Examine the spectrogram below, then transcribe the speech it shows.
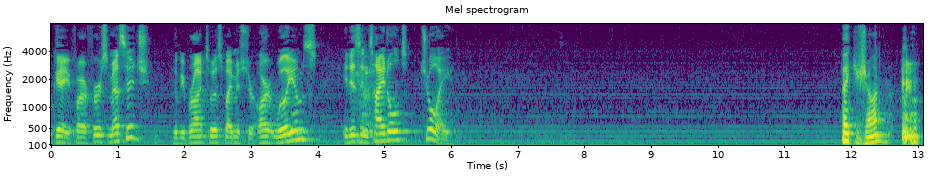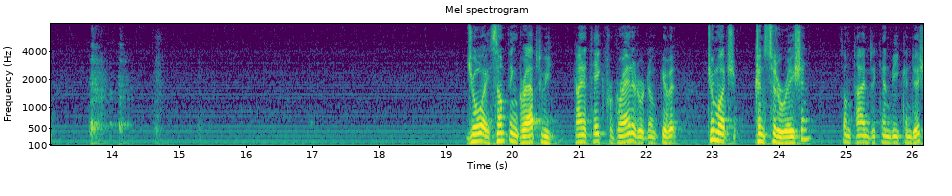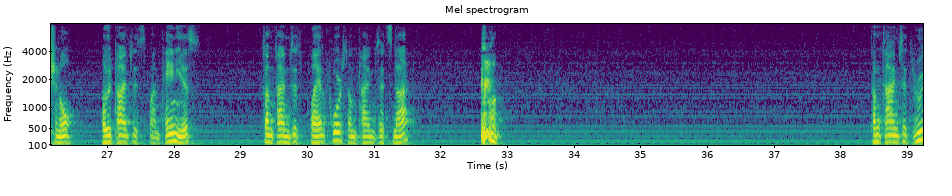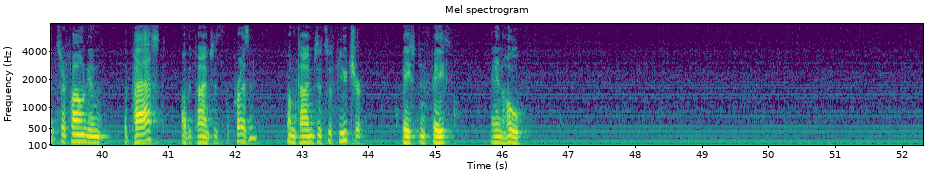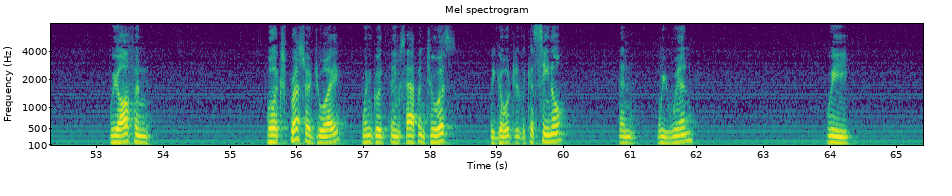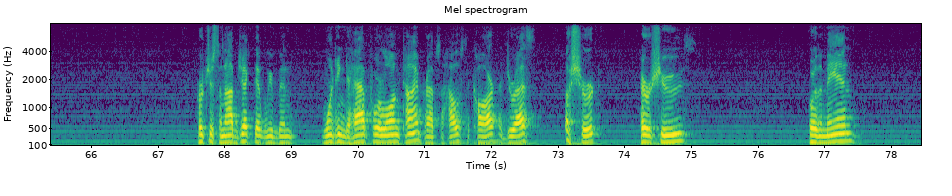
Okay, for our first message, it'll be brought to us by Mr. Art Williams. It is entitled Joy. Thank you, Sean. Joy, something perhaps we kind of take for granted or don't give it too much consideration. Sometimes it can be conditional, other times it's spontaneous, sometimes it's planned for, sometimes it's not. sometimes its roots are found in the past, other times it's the present, sometimes it's the future, based in faith and in hope. We often will express our joy when good things happen to us. We go to the casino and we win. We purchase an object that we've been wanting to have for a long time, perhaps a house, a car, a dress, a shirt, a pair of shoes. For the man,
